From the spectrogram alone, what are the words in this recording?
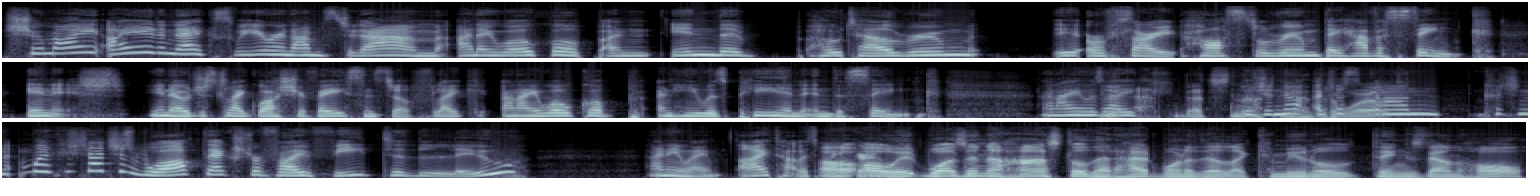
Sure, my I had an ex. We were in Amsterdam, and I woke up, and in the hotel room, or sorry, hostel room, they have a sink in it. You know, just to like wash your face and stuff. Like, and I woke up, and he was peeing in the sink, and I was Yeah, like, that's not could you the not of just world. gone? Could you not? Well, could you not just walk the extra five feet to the loo? Anyway, I thought it was pretty oh, oh, it wasn't a hostel that had one of the like communal things down the hall.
